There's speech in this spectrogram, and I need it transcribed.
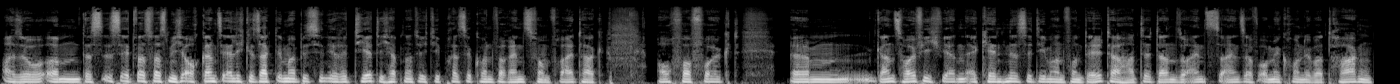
Also ähm, das ist etwas, was mich auch ganz ehrlich gesagt immer ein bisschen irritiert. Ich habe natürlich die Pressekonferenz vom Freitag auch verfolgt. Ähm, ganz häufig werden Erkenntnisse, die man von Delta hatte, dann so eins zu eins auf Omikron übertragen.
